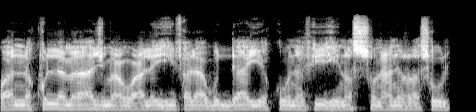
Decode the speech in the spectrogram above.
وأن كل ما أجمعوا عليه فلا بد أن يكون فيه نص عن الرسول.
